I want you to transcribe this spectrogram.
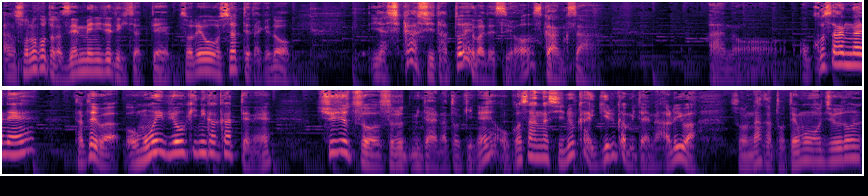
あのそのことが前面に出てきちゃってそれをおっしゃってたけどいやしかし例えばですよスカンクさん。あのお子さんがね例えば重い病気にかかってね手術をするみたいな時ねお子さんが死ぬか生きるかみたいなあるいはそのなんかとても重度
